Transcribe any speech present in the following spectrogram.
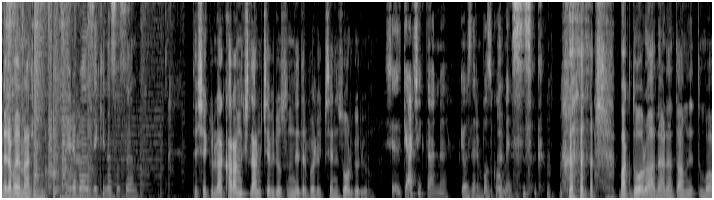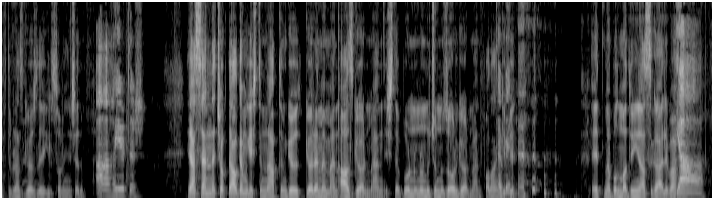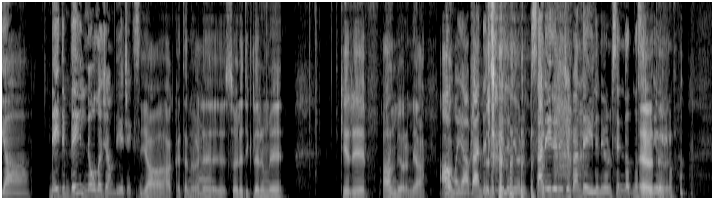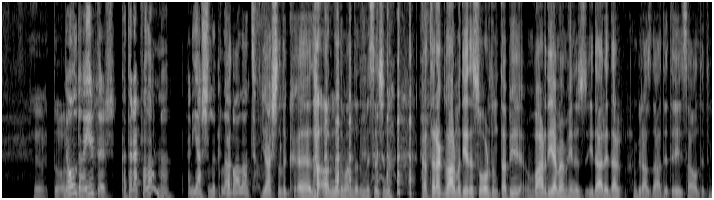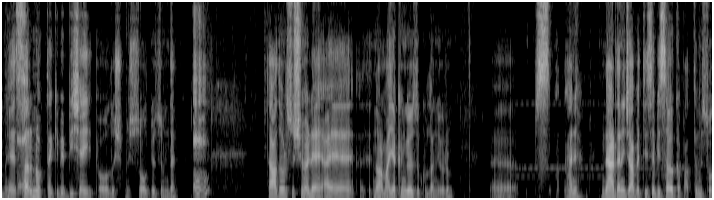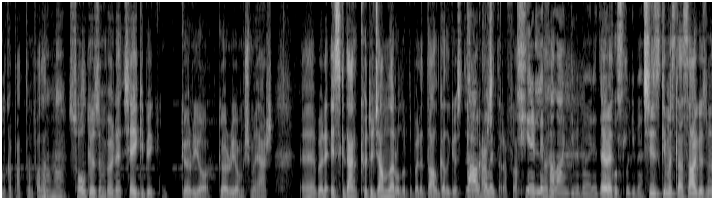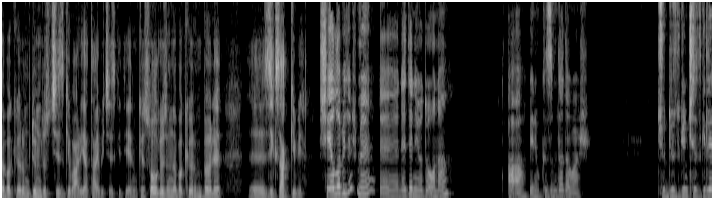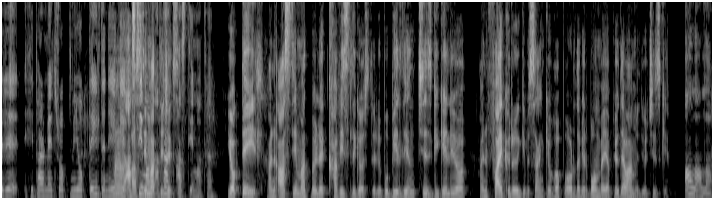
Merhaba Emel. Merhaba Zeki nasılsın? Teşekkürler. Karanlık işler mi çeviriyorsun? Nedir böyle seni zor görüyorum. Şey, gerçekten mi? Gözlerin bozuk olmayasın sakın. Bak doğru ha. Nereden tahmin ettim? Bu hafta biraz gözle ilgili sorun yaşadım. Aa hayırdır? Ya seninle çok dalga mı geçtim? Ne yaptım? Gö- görememen, az görmen, işte burnunun ucunu zor görmen falan Tabii. gibi. Etme bulma dünyası galiba. ya ya neydim değil ne olacağım diyeceksin. Ya hakikaten öyle. Ee, Söylediklerimi geri almıyorum ya. Alma ya Almıyorum. ben de çok eğleniyorum. Sen eğlenince ben de eğleniyorum. Senin adına Evet, seviniyorum. Evet doğru. ne oldu hayırdır? Katarak falan mı? Hani yaşlılıkla Kat- bağlantı. Yaşlılık e, anladım anladım mesajını. Katarakt var mı diye de sordum tabii. Var diyemem henüz idare eder biraz daha dedi. İyi, sağ ol dedim. E, sarı nokta gibi bir şey oluşmuş sol gözümde. E Daha doğrusu şöyle e, normal yakın gözlü kullanıyorum. E, hani nereden icap ettiyse bir sağı kapattım bir solu kapattım falan. Sol gözüm böyle şey gibi görüyor görüyormuş meğer. E, böyle eskiden kötü camlar olurdu böyle dalgalı gösterir dalgalı, karşı tarafı. kirli falan gibi böyle değil mi? Evet. Puslu gibi. Çizgi mesela sağ gözümle bakıyorum dümdüz çizgi var yatay bir çizgi diyelim ki. Sol gözümle bakıyorum böyle e, zikzak gibi. Şey olabilir mi? Ee, ne deniyordu ona? Aa benim kızımda da var. Şu düzgün çizgileri hipermetrop, miyop değil de neydi? Ha, astigmat Ha, diyeceksin. astigmat. Ha. Yok değil. Hani astigmat böyle kavisli gösteriyor. Bu bildiğin çizgi geliyor. Hani fay kırığı gibi sanki hop orada bir bomba yapıyor devam ediyor çizgi. Allah Allah.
